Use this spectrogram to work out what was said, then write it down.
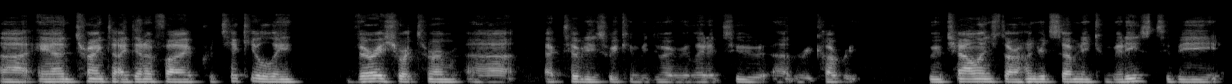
uh, and trying to identify particularly very short-term uh, activities we can be doing related to the recovery. We've challenged our 170 committees to be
